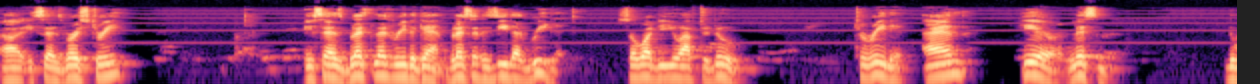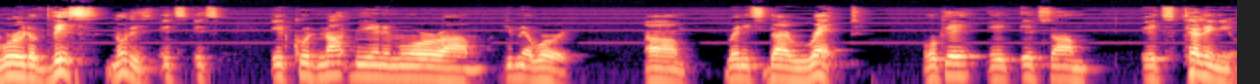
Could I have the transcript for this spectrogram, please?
uh, it says verse three. It says, Blessed, let's read again. Blessed is he that read it. So what do you have to do? To read it. And hear, listen. The word of this, notice, it's it's it could not be any more um, give me a word. Um, when it's direct. Okay? It, it's um it's telling you.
